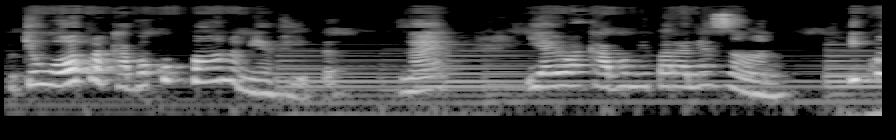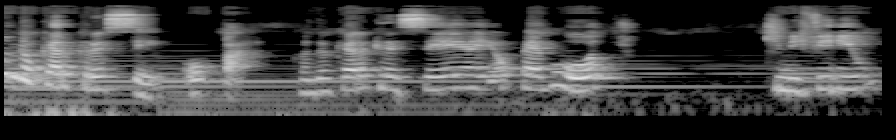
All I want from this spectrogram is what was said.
porque o outro acaba ocupando a minha vida, né? E aí eu acabo me paralisando. E quando eu quero crescer? Opa, quando eu quero crescer, aí eu pego outro que me feriu,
